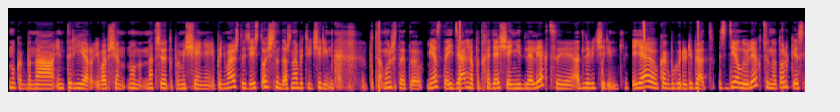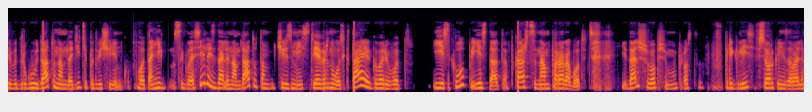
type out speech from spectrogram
ну, как бы на интерьер и вообще, ну, на все это помещение, и понимаю, что здесь точно должна быть вечеринка, потому что это место идеально подходящее не для лекции, а для вечеринки. И я как бы говорю, ребят, сделаю лекцию, но только если вы другую дату нам дадите под вечеринку. Вот, они согласились, дали нам дату там через месяц. Я вернулась к Тае и говорю, вот есть клуб, есть дата. Кажется, нам пора работать. И дальше, в общем, мы просто впряглись, все организовали.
